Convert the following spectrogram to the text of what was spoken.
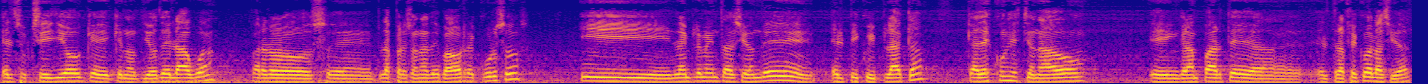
el subsidio que, que, nos dio del agua para los, las personas de bajos recursos y la implementación de el pico y placa que ha descongestionado en gran parte el tráfico de la ciudad.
